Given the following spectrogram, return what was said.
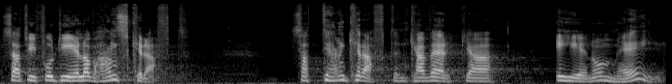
så att vi får del av hans kraft Så att den kraften kan verka genom mig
